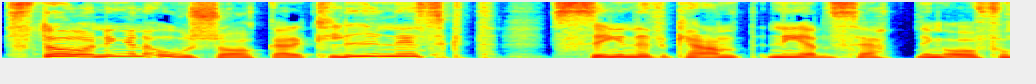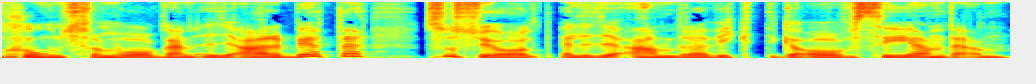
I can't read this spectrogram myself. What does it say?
Störningen orsakar kliniskt signifikant nedsättning av funktionsförmågan i arbete, socialt eller i andra viktiga avseenden.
